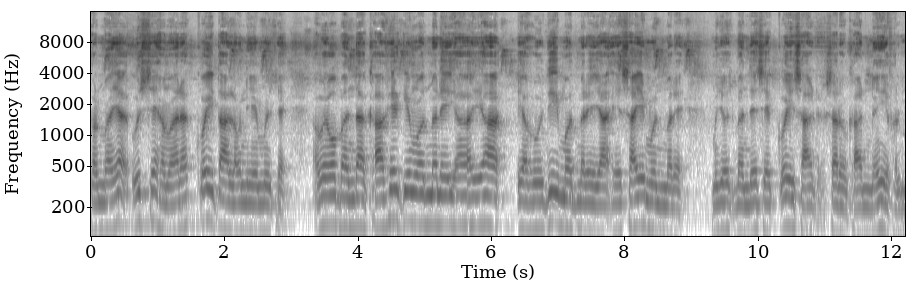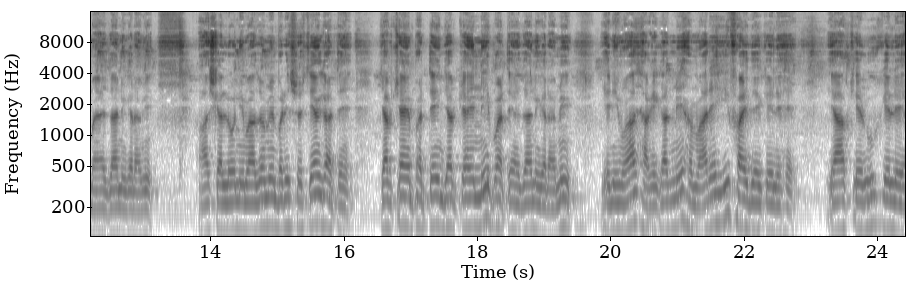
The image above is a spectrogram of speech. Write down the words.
فرمایا، اس سے ہمارا کوئی تعلق نہیں ہے مجھ سے۔ اب وہ بندہ کافر کی موت مرے یا یا یہودی موت مرے یا عیسائی موت مرے، مجھے اس بندے سے کوئی سروکار نہیں فرمایا جان گرامی۔ آج کل لوگ نمازوں میں بڑی سستیاں کرتے ہیں۔ جب چاہیں پڑھتے ہیں، جب چاہیں نہیں پڑھتے ہیں جان گرامی۔ یہ نماز حقیقت میں ہمارے ہی فائدے کے لیے ہے۔ یہ آپ کے روح کے لیے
